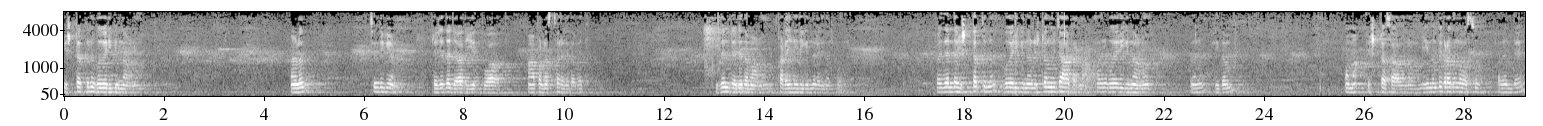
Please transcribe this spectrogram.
ഇഷ്ടത്തിന് ഉപകരിക്കുന്നതാണ്. അയാൾ ചിന്തിക്കുകയാണ് രജതജാതീയത്വ ആപണസ്ഥ രജതവത് ഇതും രജതമാണ്. കടയിലിരിക്കുന്ന രജതം പോലെ. അപ്പൊ ഇതെന്റെ ഇഷ്ടത്തിന് ഉപകരിക്കുന്നതാണ്? ഇഷ്ടം എന്ന് വെച്ചാൽ ആഭരണം. അതിന് ഉപകരിക്കുന്നതാണ്. അതിന് ഹിതം. മമ ഇഷ്ടസാധനം. ഈ മുമ്പിൽ കിടക്കുന്ന വസ്തു അതെന്റെ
